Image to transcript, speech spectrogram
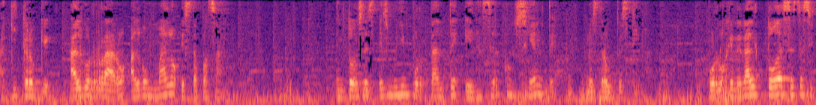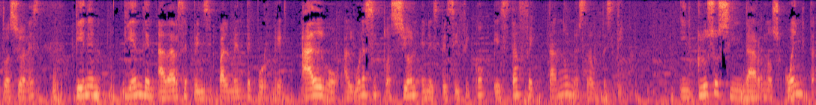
aquí creo que algo raro, algo malo está pasando. Entonces es muy importante el hacer consciente nuestra autoestima. Por lo general todas estas situaciones tienen, tienden a darse principalmente porque algo, alguna situación en específico está afectando nuestra autoestima incluso sin darnos cuenta.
